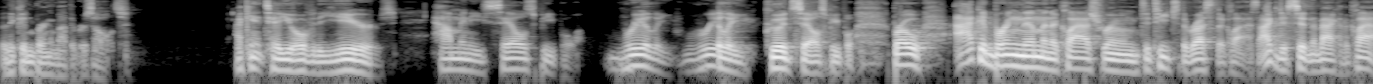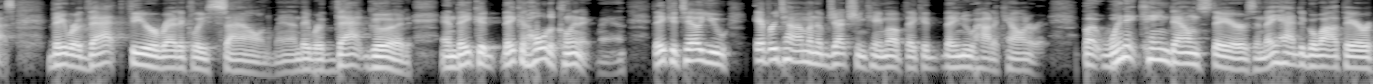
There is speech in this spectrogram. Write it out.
but they couldn't bring about the results. I can't tell you over the years how many salespeople, really, really good salespeople. Bro, I could bring them in a classroom to teach the rest of the class. I could just sit in the back of the class. They were that theoretically sound, man. They were that good. And they could they could hold a clinic, man. They could tell you every time an objection came up, they could they knew how to counter it. But when it came downstairs and they had to go out there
